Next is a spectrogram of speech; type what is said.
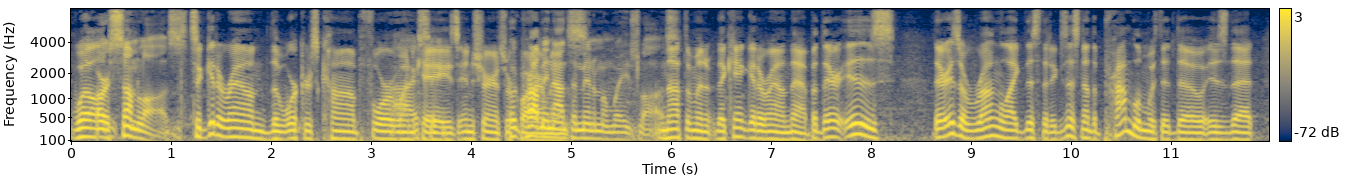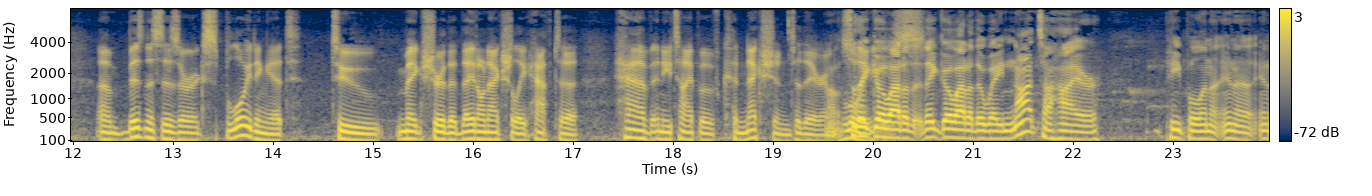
well, or some laws, to get around the workers' comp, four hundred one ks, insurance requirements. but probably not the minimum wage laws. Not the minimum. They can't get around that. But there is there is a rung like this that exists. Now the problem with it though is that um, businesses are exploiting it to make sure that they don't actually have to have any type of connection to their Oh, employees. so they go out of the, they go out of their way not to hire people in a in a in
